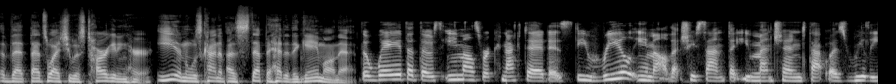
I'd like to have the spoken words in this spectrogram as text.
that that's why she was targeting her. Ian was kind of a step ahead of the game on that. The way that those emails were connected is the real email that she sent that you mentioned that was really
